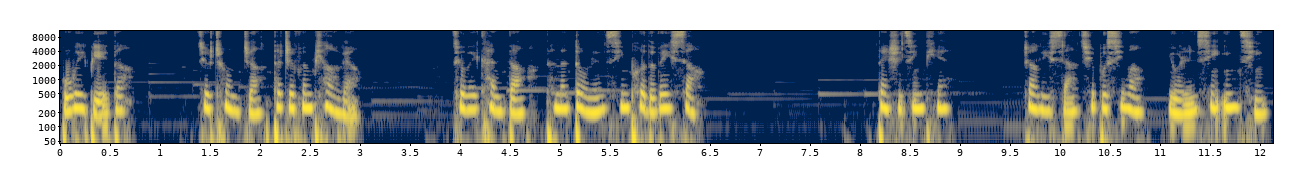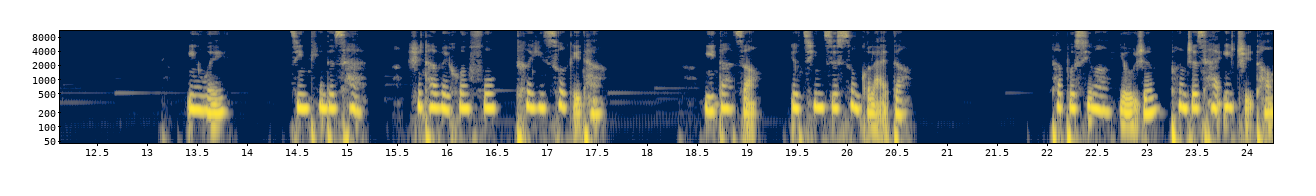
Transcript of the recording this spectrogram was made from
不为别的，就冲着她这份漂亮，就为看到她那动人心魄的微笑。但是今天，赵丽霞却不希望有人献殷勤，因为今天的菜是她未婚夫特意做给她，一大早又亲自送过来的。她不希望有人碰这菜一指头，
